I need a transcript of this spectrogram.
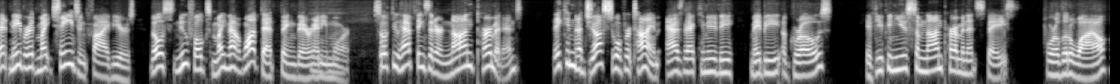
That neighborhood might change in five years. Those new folks might not want that thing there mm-hmm. anymore. So if you have things that are non permanent, they can adjust over time as that community maybe grows. If you can use some non permanent space for a little while,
